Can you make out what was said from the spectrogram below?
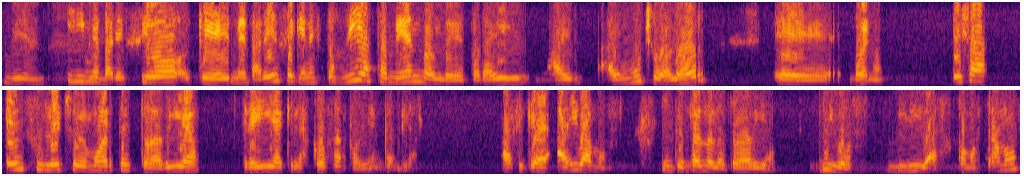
Bien. Y me pareció que, me parece que en estos días también, donde por ahí hay, hay mucho dolor, eh, bueno, ella en su lecho de muerte todavía creía que las cosas podían cambiar. Así que ahí vamos, intentándolo todavía, vivos y mm. vivas como estamos,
